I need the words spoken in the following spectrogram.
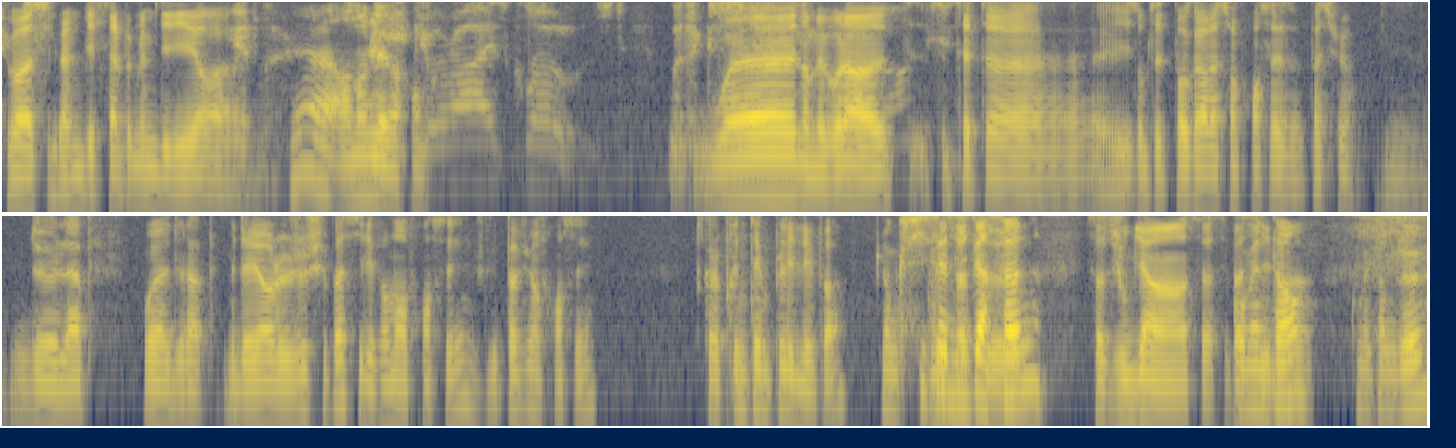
Tu vois, c'est le même- c'est un peu le même délire. euh. Hitler. Ah, en anglais, par contre. Ouais, non mais voilà, c'est peut-être. euh, ils ont peut-être pas encore la version française, pas sûr. De l'app. euh, Ouais, de l'app. Mais d'ailleurs, le jeu, je sais pas s'il est vraiment en français. Je l'ai pas vu en français. En tout cas, le print and play, il l'est pas. Donc, 6 Mais à ça 10 se- personnes. Ça se joue bien, hein, c'est assez Combien de temps Combien de temps de jeu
